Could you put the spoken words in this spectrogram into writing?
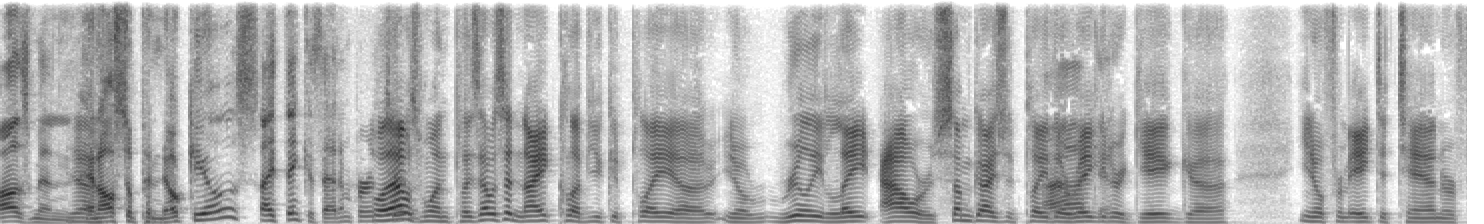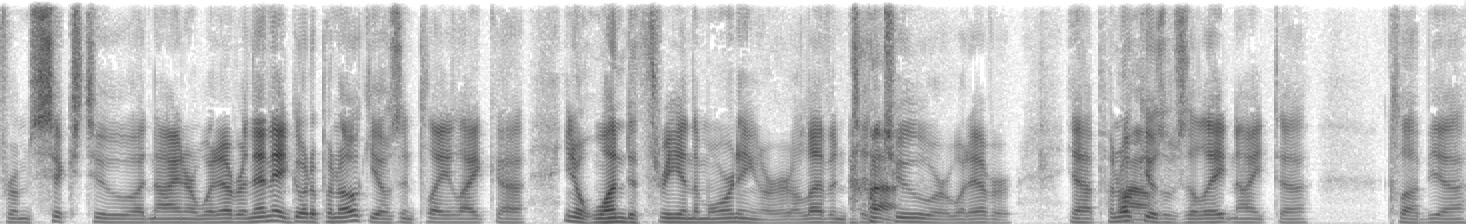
Mosman, Yeah. and also Pinocchio's. I think is that in Perth? Well, that was one place. That was a nightclub. You could play, uh, you know, really late hours. Some guys would play their Ah, okay. regular gig, uh, you know, from eight to ten or from six to uh, nine or whatever, and then they'd go to Pinocchio's and play like, uh, you know, one to three in the morning or eleven to two or whatever. Yeah, Pinocchio's was a late night uh, club. Yeah.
